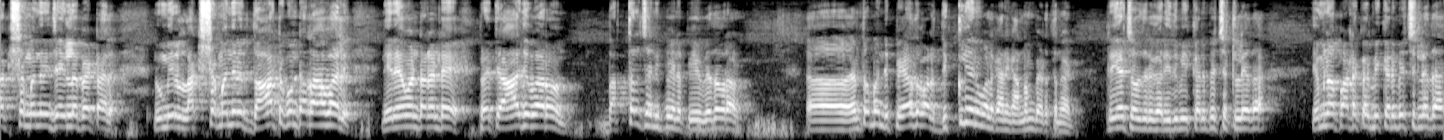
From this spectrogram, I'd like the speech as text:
లక్ష మందిని జైల్లో పెట్టాలి. నువ్వు మీరు లక్ష మందిని దాటుకుంటూ రావాలి. నేనేమంటానంటే ప్రతి ఆదివారం భర్తలు చనిపోయిన విధవరాలు ఎంతోమంది పేదవాళ్ళు దిక్కులేని వాళ్ళకి ఆయనకి అన్నం పెడుతున్నాడు. ప్రియా చౌదరి గారు ఇది మీకు కనిపించట్లేదా? యమునా పాటకర్ మీకు కనిపించట్లేదా?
